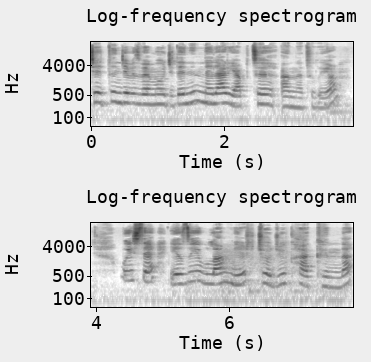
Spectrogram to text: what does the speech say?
Çetin Ceviz ve Mucide'nin neler yaptığı anlatılıyor. Bu ise yazıyı bulan bir çocuk hakkında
